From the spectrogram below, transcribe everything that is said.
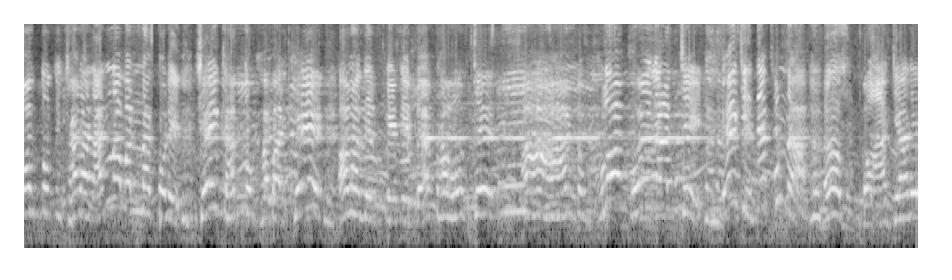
পদ্ধতি ছাড়া রান্না বান্না করে সেই খাদ্য খাবার খেয়ে আমাদের পেটে ব্যথা হচ্ছে আর ফ্লপ হয়ে যাচ্ছে এই বাজারে।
